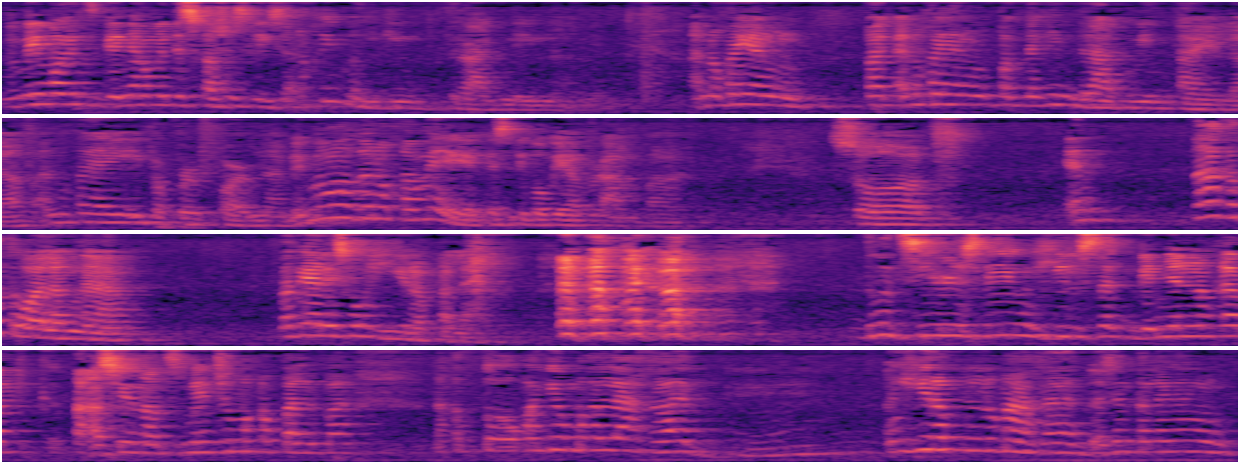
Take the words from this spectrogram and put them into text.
May mga ganyan kami discussions, Lisa, ano kayang magiging drag name namin? Ano kayang, pag, ano kayang, pag naging drag queen tayo, love, ano kaya yung ipaperform namin? May mga ganun kami eh, kasi di ba we have rampa. So, and nakakatuwa lang na, mag-realize ko, hirap pala. Dude, seriously, yung heels na ganyan lang kat- kataas yun, tapos medyo makapal pa, hindi ako makalakad. Mm. Ang hirap na lumakad. As in talagang,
